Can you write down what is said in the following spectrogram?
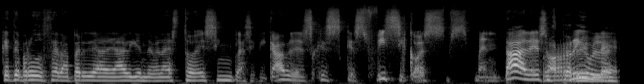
que te produce la pérdida de alguien, de verdad, esto es inclasificable, es que es, que es físico, es, es mental, es, Es horrible. terrible.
